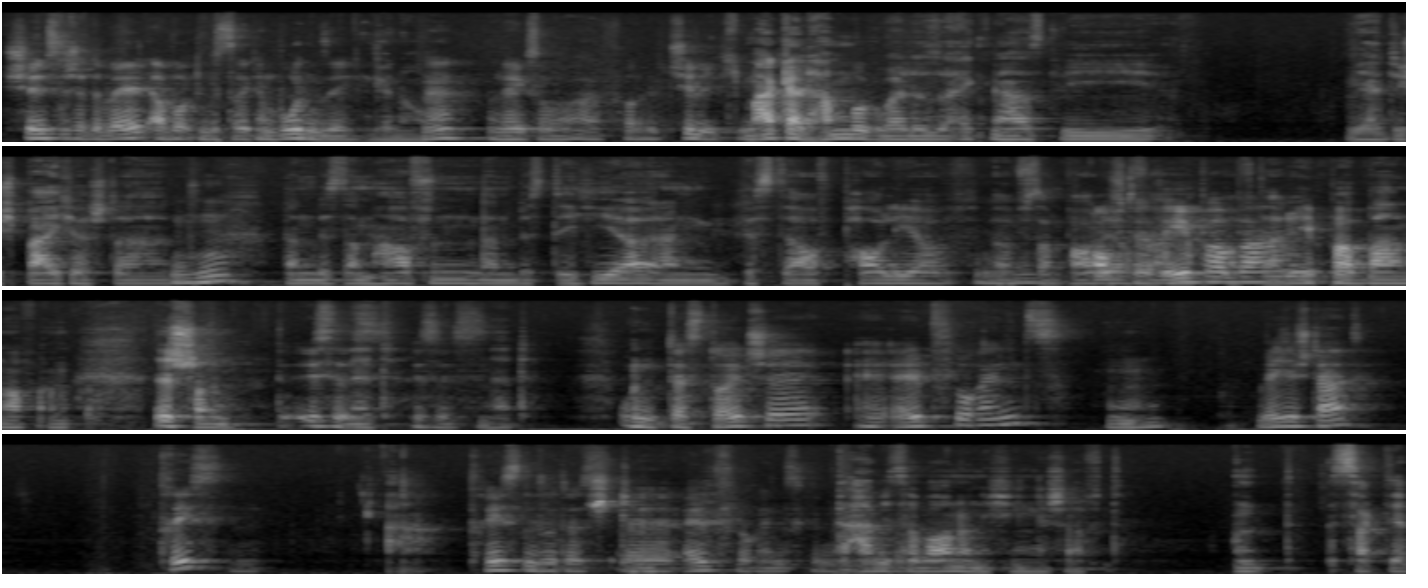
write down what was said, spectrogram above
schönste Stadt der Welt, aber du bist direkt am Bodensee. Genau. Ne? Und denkst so, wow, voll chillig. Ich mag halt Hamburg, weil du so Ecken hast wie, wie halt die Speicherstadt. Mhm. Dann bist du am Hafen, dann bist du hier, dann bist du auf Pauli, auf, auf St. Pauli. Mhm. Auf der Reeperbahn. Auf der Reeperbahn auf einmal. Das ist schon Ist es. nett. Ist es. nett. Und das deutsche äh, Elbflorenz, Mhm. welche Stadt? Dresden. Dresden wird das äh, Elbflorenz genannt. Da habe ich es aber auch noch nicht hingeschafft. Und es sagt ja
